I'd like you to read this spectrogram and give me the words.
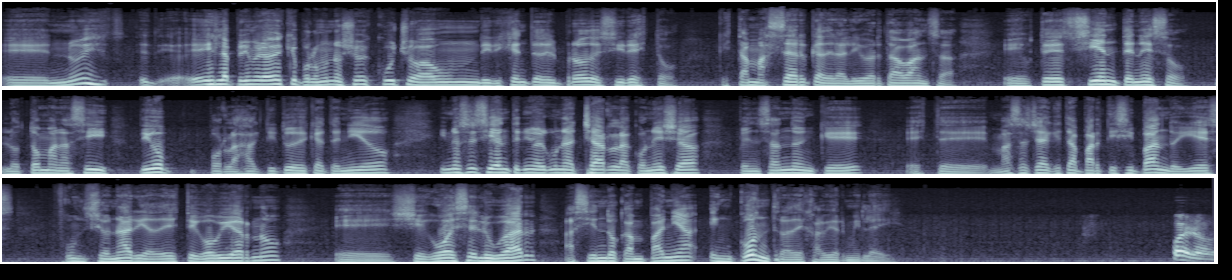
no es, es la primera vez que por lo menos yo escucho a un dirigente del PRO decir esto, que está más cerca de la libertad avanza. ¿Ustedes sienten eso? ¿Lo toman así? Digo, por las actitudes que ha tenido, y no sé si han tenido alguna charla con ella pensando en que este, más allá de que está participando y es funcionaria de este gobierno, eh, llegó a ese lugar haciendo campaña en contra de Javier Milei. Bueno,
